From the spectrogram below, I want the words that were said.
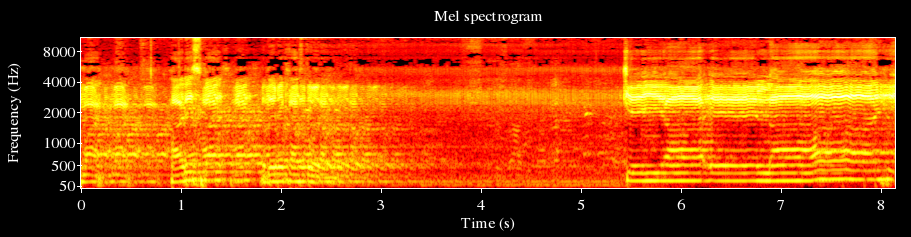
फरमाए हारिस भाई पर या इलाही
